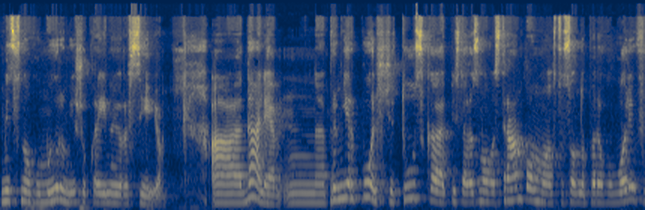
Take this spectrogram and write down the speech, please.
міцного миру між Україною і Росією. А далі прем'єр Польщі Туск після розмови з Трампом стосовно переговорів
